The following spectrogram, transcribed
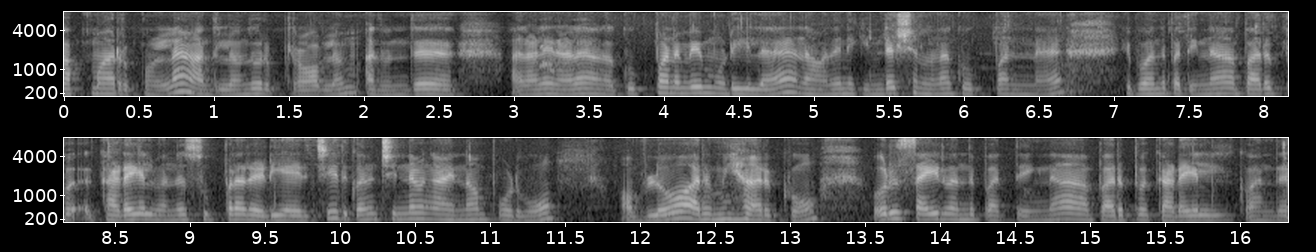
கப் மாதிரி இருக்கும்ல அதில் வந்து ஒரு ப்ராப்ளம் அது வந்து அதனால் என்னால் அங்கே குக் பண்ணவே முடியல. நான் வந்து இன்றைக்கி இண்டக்ஷனில் தான் குக் பண்ணேன். இப்போ வந்து பார்த்திங்கன்னா பருப்பு கடைகள் வந்து சூப்பராக ரெடி ஆயிடுச்சு இதுக்கு வந்து சின்ன வெங்காயம் தான் போடுவோம். அவ்வளோ அருமையாக இருக்கும். ஒரு சைடு வந்து பார்த்திங்கன்னா பருப்பு கடையலுக்கு வந்து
